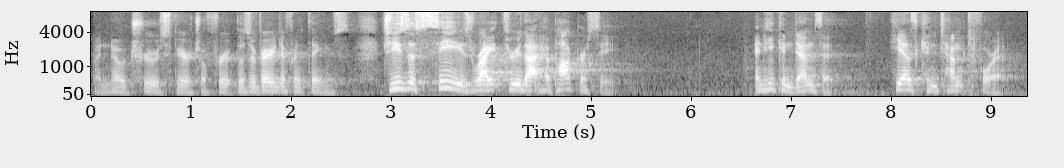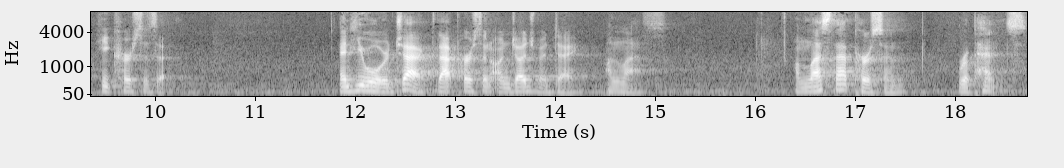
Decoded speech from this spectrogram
but no true spiritual fruit. Those are very different things. Jesus sees right through that hypocrisy and he condemns it. He has contempt for it, he curses it and he will reject that person on judgment day unless unless that person repents.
